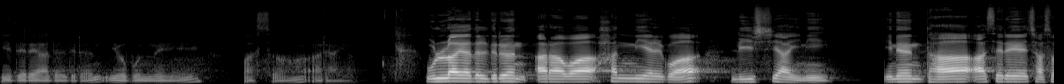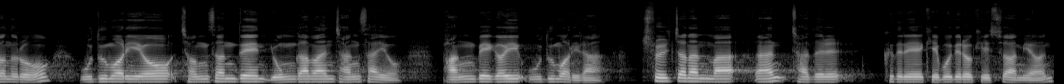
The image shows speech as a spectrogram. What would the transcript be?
이들의 아들들은 여분네에 와서 아라요 울라의 아들들은 아라와 한니엘과 리시아이니 이는 다 아셀의 자손으로 우두머리요 정선된 용감한 장사요 방백의 우두머리라 출전한 만한 자들 그들의 계보대로 계수하면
